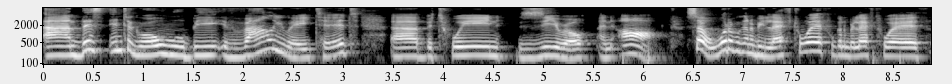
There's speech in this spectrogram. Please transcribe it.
and this integral will be evaluated uh, between 0 and r. So what are we going to be left with? We're going to be left with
